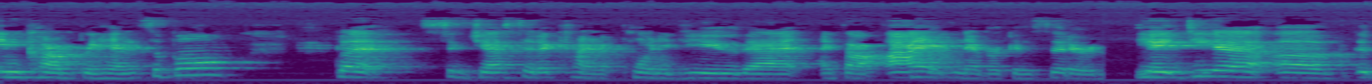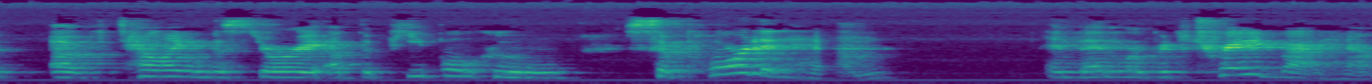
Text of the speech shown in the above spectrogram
incomprehensible, but suggested a kind of point of view that I thought I had never considered. The idea of the, of telling the story of the people who supported him and then were betrayed by him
